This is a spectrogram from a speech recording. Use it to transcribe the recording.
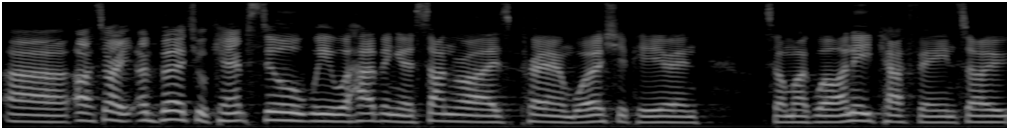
uh, oh, sorry, a virtual camp. Still, we were having a sunrise prayer and worship here, and so I'm like, well, I need caffeine. So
